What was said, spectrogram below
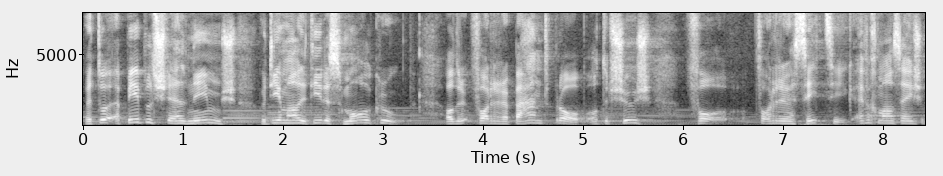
Wenn du eine Bibelstelle nimmst und die mal in deiner Small Group oder vor einer Bandprobe oder sonst von vor einer Sitzung einfach mal sagst,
